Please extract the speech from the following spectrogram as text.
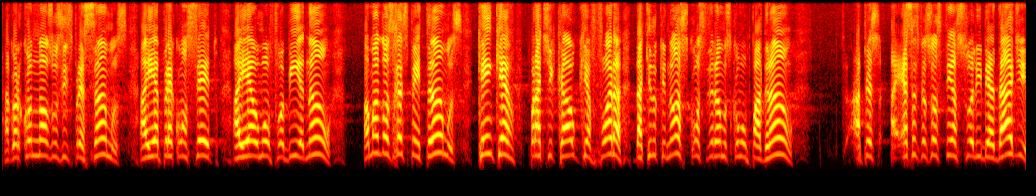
Agora, quando nós nos expressamos, aí é preconceito, aí é homofobia. Não, mas nós respeitamos quem quer praticar o que é fora daquilo que nós consideramos como padrão. Pessoa, essas pessoas têm a sua liberdade,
